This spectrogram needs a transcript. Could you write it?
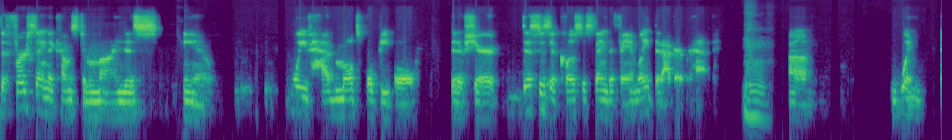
the first thing that comes to mind is, you know, we've had multiple people that have shared this is the closest thing to family that I've ever had. Mm-hmm um, when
